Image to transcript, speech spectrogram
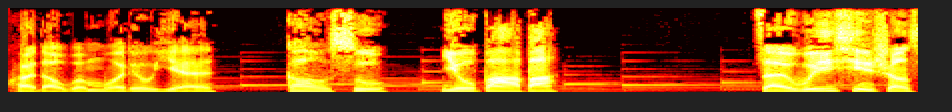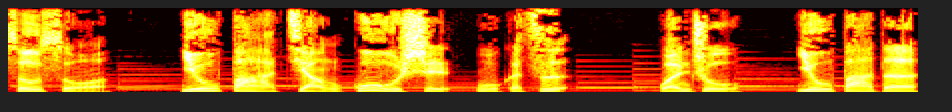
快到文末留言告诉优爸吧。在微信上搜索“优爸讲故事”五个字，关注优爸的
